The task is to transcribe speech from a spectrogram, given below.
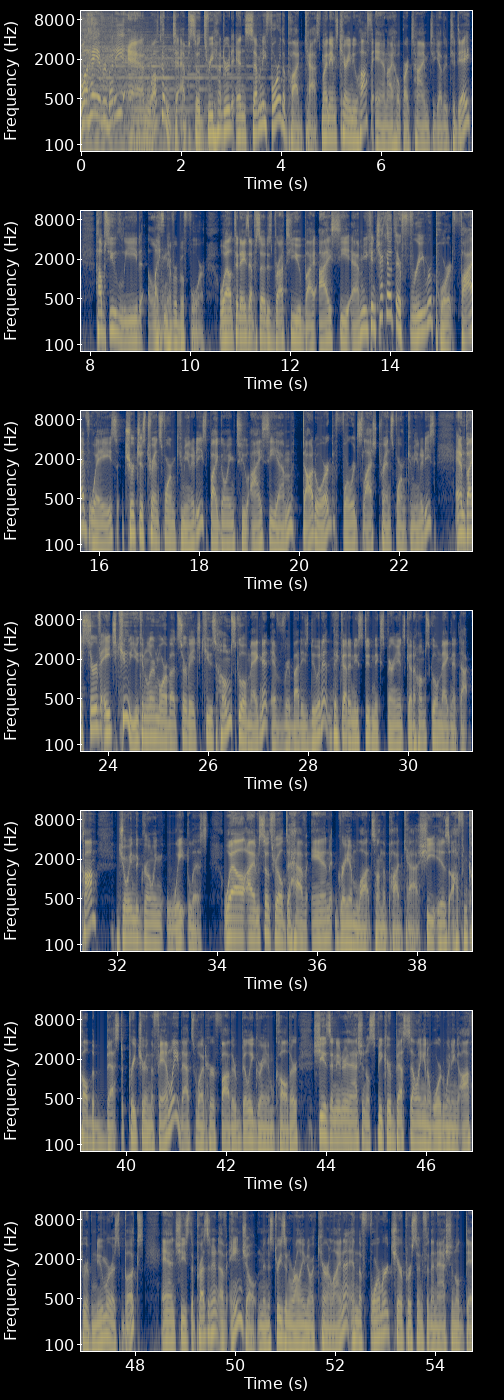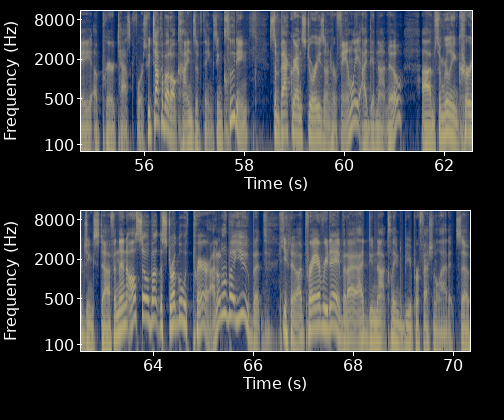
Well, hey, everybody, and welcome to episode 374 of the podcast. My name is Carey Nieuwhof, and I hope our time together today helps you lead like never before. Well, today's episode is brought to you by ICM. You can check out their free report, Five Ways Churches Transform Communities, by going to icm.org forward slash transform communities. And by Serve HQ, you can learn more about Serve HQ's homeschool magnet. Everybody's doing it. They've got a new student experience. Go to homeschoolmagnet.com, join the growing wait list. Well, I am so thrilled to have Anne Graham Lotz on the podcast. She is often called the best preacher in the family. That's what her father, Billy Graham, called her. She is an international speaker, best selling, and award winning author of numerous books. And she's the president of AnGeL Ministries in Raleigh, North Carolina, and the former chairperson for the National Day of Prayer Task Force. We talk about all kinds of things, including some background stories on her family I did not know um, some really encouraging stuff. And then also about the struggle with prayer. I don't know about you, but you know, I pray every day, but I, I do not claim to be a professional at it. So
